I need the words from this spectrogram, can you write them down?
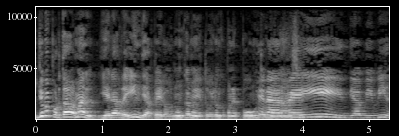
yo me portaba mal y era re india pero nunca me tuvieron que poner puntos ni Era nada re así. india, mi vida.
